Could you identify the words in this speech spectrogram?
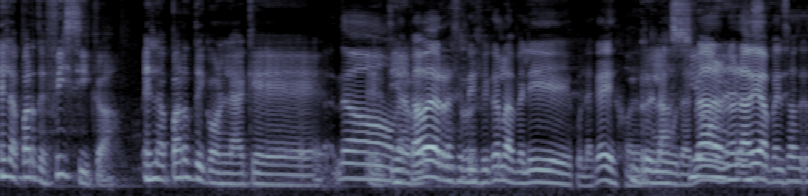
es la parte física es la parte con la que. No, eh, acaba de resignificar la película. Qué hijo de puta. Claro, no la había pensado.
